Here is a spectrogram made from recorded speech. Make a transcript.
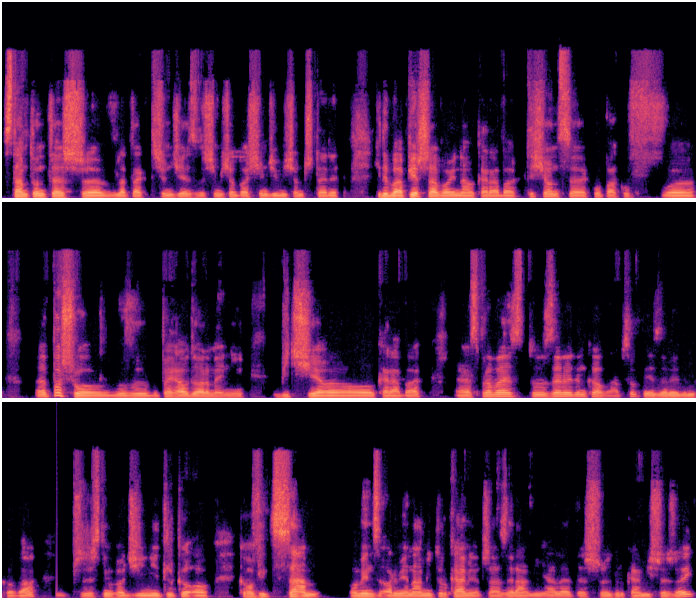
Stamtąd też e, w latach 1988-94, kiedy była pierwsza wojna o Karabach, tysiące chłopaków poszło, pojechało do Armenii bić się o Karabach. Sprawa jest tu zero-jedynkowa, absolutnie zero-jedynkowa. Przede wszystkim chodzi nie tylko o konflikt sam pomiędzy Ormianami, Turkami czy Azerami, ale też Turkami szerzej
